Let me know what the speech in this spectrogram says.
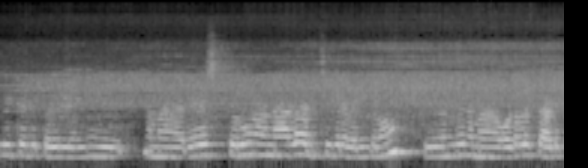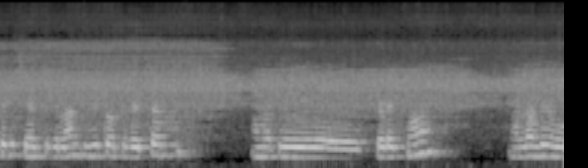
பீட்ரூட் தொழில் வந்து நம்ம ரேஸ் துருவினால சீக்கிரம் வெந்துடும் இது வந்து நம்ம உடலுக்கு அடிக்கடி சேர்த்துக்கலாம். பீட்ரூட் ரத்தம் நமக்கு கிடைக்கும். நல்லபடியாக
